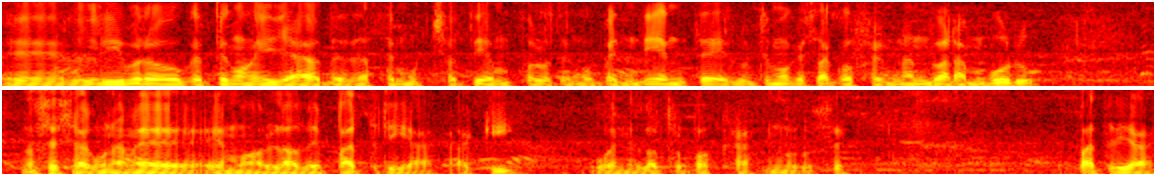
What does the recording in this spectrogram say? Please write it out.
El libro que tengo ahí ya desde hace mucho tiempo, lo tengo pendiente, el último que sacó Fernando Aramburu, no sé si alguna vez hemos hablado de Patria aquí o en el otro podcast, no lo sé. Patria,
